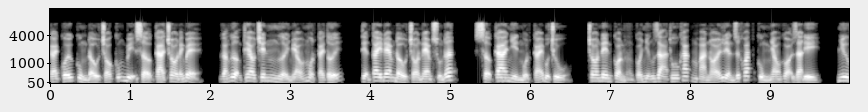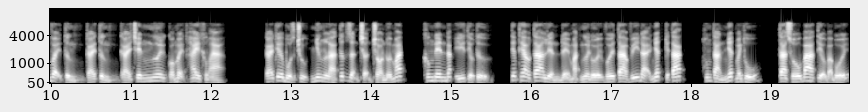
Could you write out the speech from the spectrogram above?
cái cuối cùng đầu chó cũng bị sở ca cho đánh bể, gắng gượng theo trên người méo một cái tới, tiện tay đem đầu chó ném xuống đất, sở ca nhìn một cái bộ chủ cho nên còn có những dạ thu khác mà nói liền dứt khoát cùng nhau gọi ra đi, như vậy từng cái từng cái trên ngươi có mệt hay không à? Cái kia bột trụ nhưng là tức giận trận tròn đôi mắt, không nên đắc ý tiểu tử, tiếp theo ta liền để mặt ngươi đối với ta vĩ đại nhất kiệt tác, hung tàn nhất manh thú, ta số ba tiểu bà bối,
